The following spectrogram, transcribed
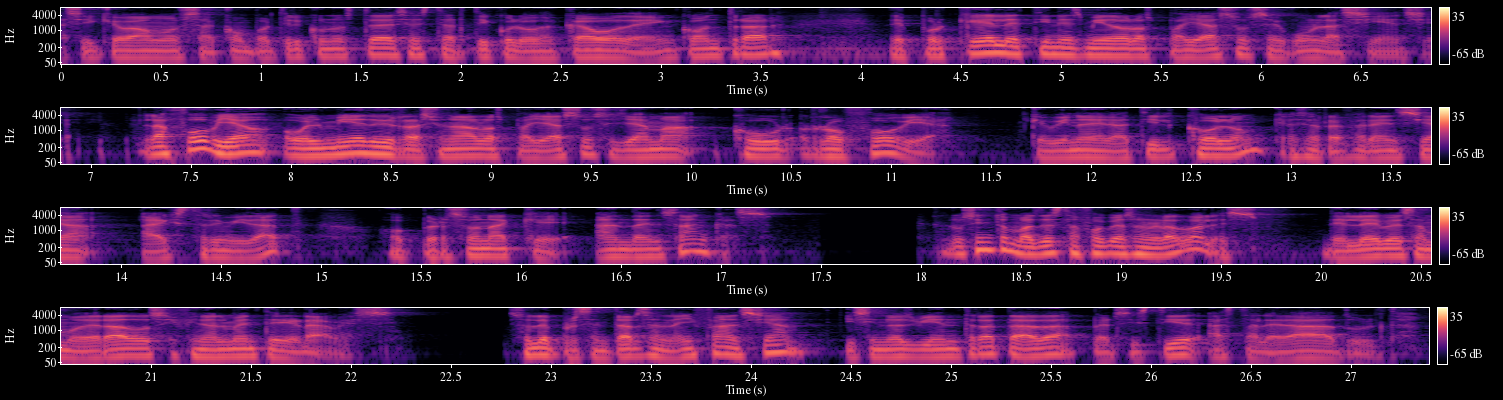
Así que vamos a compartir con ustedes este artículo que acabo de encontrar de por qué le tienes miedo a los payasos según la ciencia. La fobia o el miedo irracional a los payasos se llama courrofobia que viene del latín colon, que hace referencia a extremidad o persona que anda en zancas. Los síntomas de esta fobia son graduales, de leves a moderados y finalmente graves. Suele presentarse en la infancia y si no es bien tratada, persistir hasta la edad adulta.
